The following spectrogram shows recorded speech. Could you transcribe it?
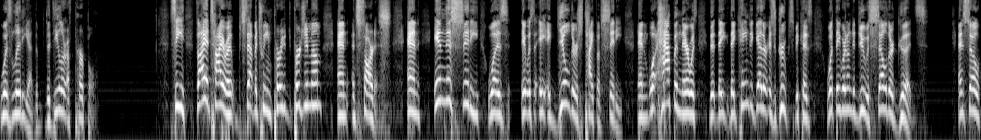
Was Lydia, the, the dealer of purple. See, Thyatira sat between per- Pergamum and, and Sardis. And in this city was it was a, a, gilders type of city. And what happened there was that they, they came together as groups because what they were going to do was sell their goods. And so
